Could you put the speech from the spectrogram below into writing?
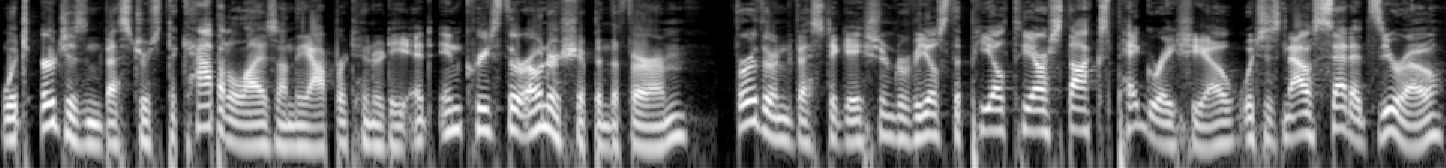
which urges investors to capitalize on the opportunity and increase their ownership in the firm. Further investigation reveals the PLTR stock's PEG ratio, which is now set at zero.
